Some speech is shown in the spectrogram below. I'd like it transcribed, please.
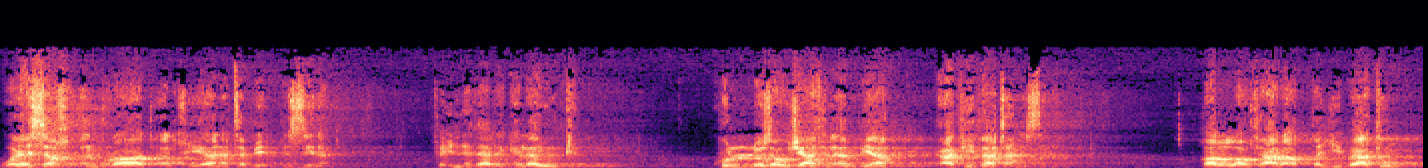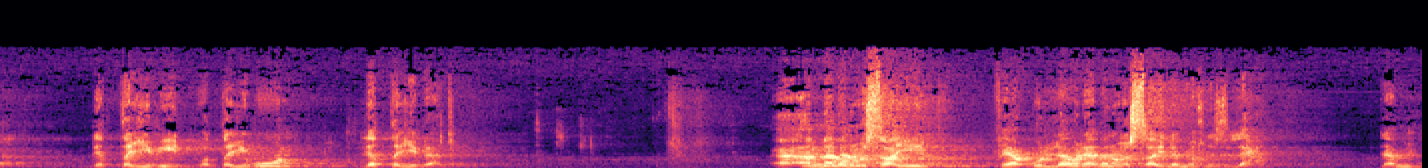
وليس المراد الخيانة بالزنا. فإن ذلك لا يمكن. كل زوجات الأنبياء عفيفات عن الزنا. قال الله تعالى الطيبات للطيبين والطيبون للطيبات. أما بنو إسرائيل فيقول لولا بنو إسرائيل لم يخنز اللحم. لم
